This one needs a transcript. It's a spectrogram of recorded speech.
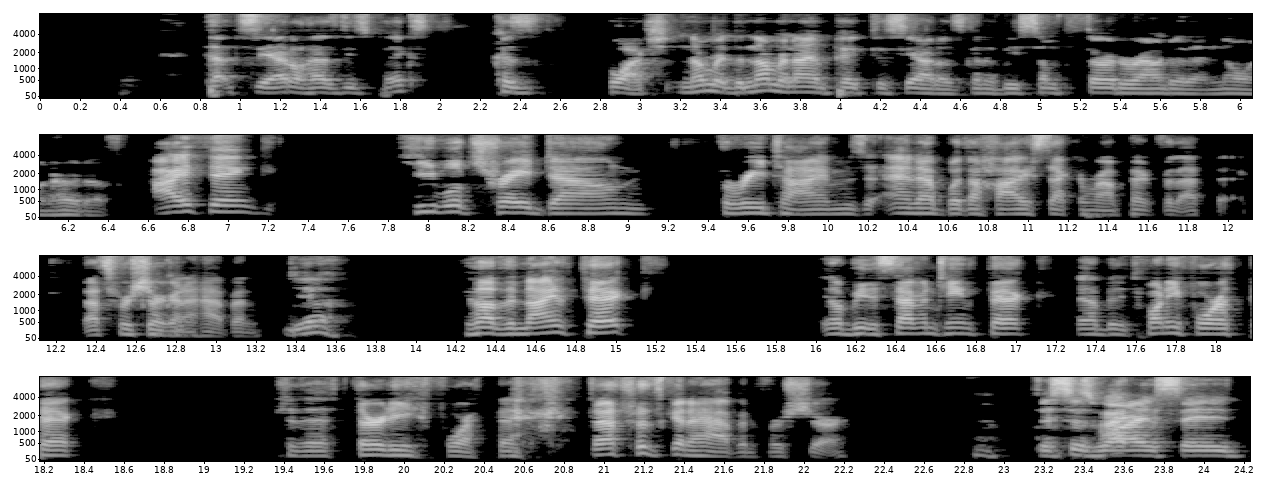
that Seattle has these picks? Because watch number the number nine pick to Seattle is going to be some third rounder that no one heard of. I think he will trade down three times, end up with a high second round pick for that pick. That's for sure Okay. going to happen. Yeah, He'll have the ninth pick. It'll be the 17th pick. It'll be the 24th pick to the 34th pick. That's what's going to happen for sure. this is why I, say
